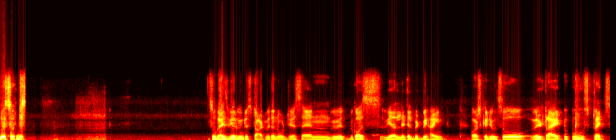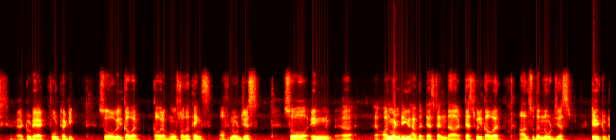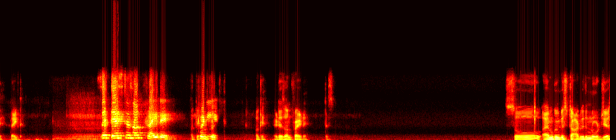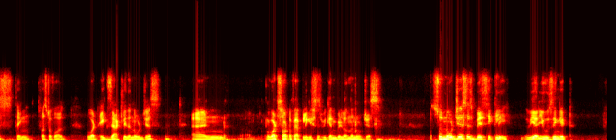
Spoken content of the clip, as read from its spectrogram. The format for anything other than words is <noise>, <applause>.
Yes, sir. So guys, we are going to start with a Node.js and we will, because we are a little bit behind our schedule, so we'll try to stretch uh, today at 4.30. So we'll cover cover up most of the things of Node.js. So in uh, on Monday, you have the test and the test will cover also the Node.js till today, right? So test is on Friday, Okay. 28. Okay, it is on Friday. Test. So I'm going to start with the Node.js thing first of all. What exactly the Node.js and um, what sort of applications we can build on the Node.js. So Node.js is basically we are using it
